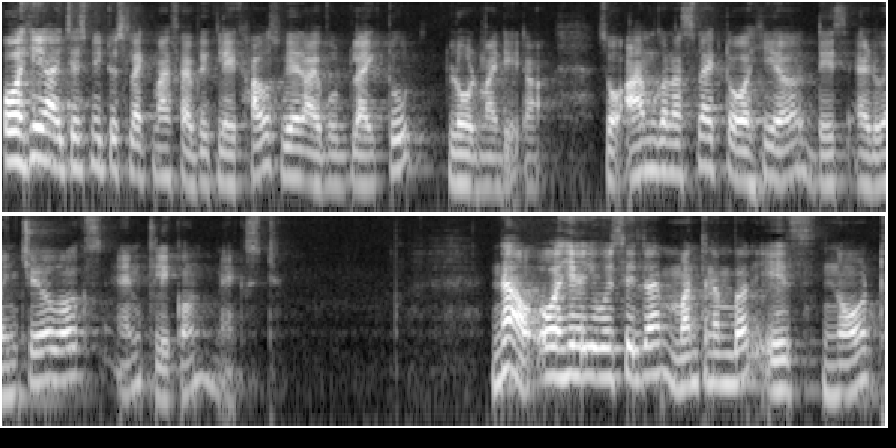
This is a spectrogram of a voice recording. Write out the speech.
Over here I just need to select my Fabric Lake House where I would like to load my data. So I'm going to select over here this adventure works and click on next. Now over here you will see that month number is not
